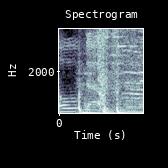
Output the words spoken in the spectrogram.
Hold up.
